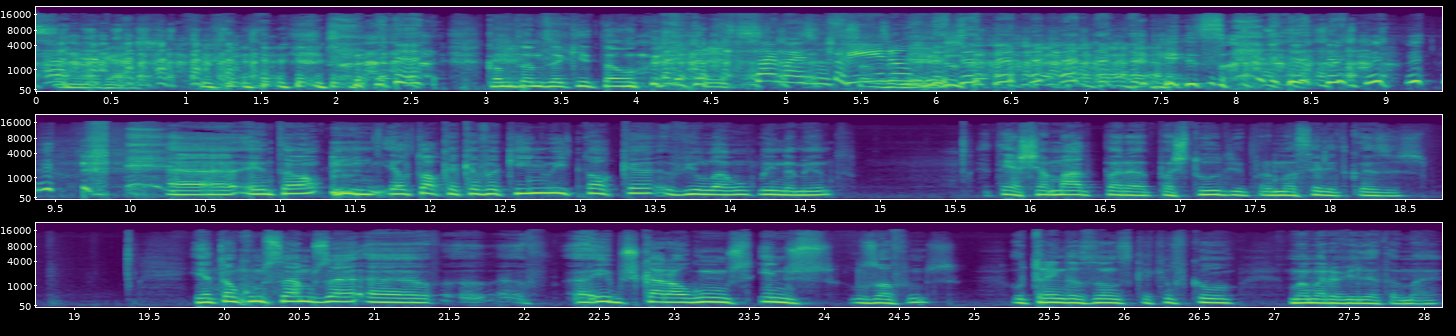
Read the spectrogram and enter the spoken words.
Senhor gajo. Como estamos aqui tão. Sai mais um fino. Isso. Ah, então, ele toca cavaquinho e toca violão, lindamente. Até chamado para, para estúdio, para uma série de coisas. E então começamos a, a- a ir buscar alguns hinos lusófonos. O Trem das Onze, que aquilo ficou uma maravilha também.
